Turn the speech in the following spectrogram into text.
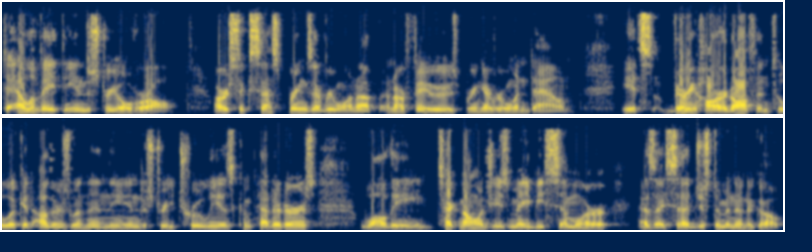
to elevate the industry overall. Our success brings everyone up and our failures bring everyone down. It's very hard often to look at others within the industry truly as competitors, while the technologies may be similar, as I said just a minute ago.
